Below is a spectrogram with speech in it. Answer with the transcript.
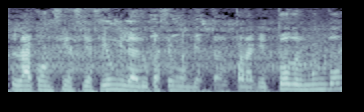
la concienciación y la educación ambiental, para que todo el mundo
